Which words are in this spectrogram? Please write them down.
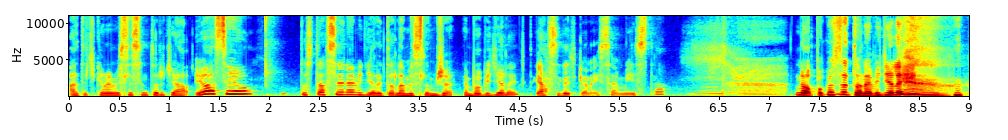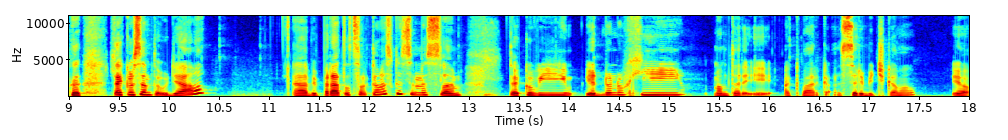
A teďka nevím, jestli jsem to dodělala. Jo, asi jo. To jste asi neviděli, tohle myslím, že. Nebo viděli? Já si teďka nejsem jistá. No, pokud jste to neviděli, tak už jsem to udělala. A vypadá to celkem hezky, si myslím. Takový jednoduchý, mám tady i akvárka s rybičkama. Jo,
